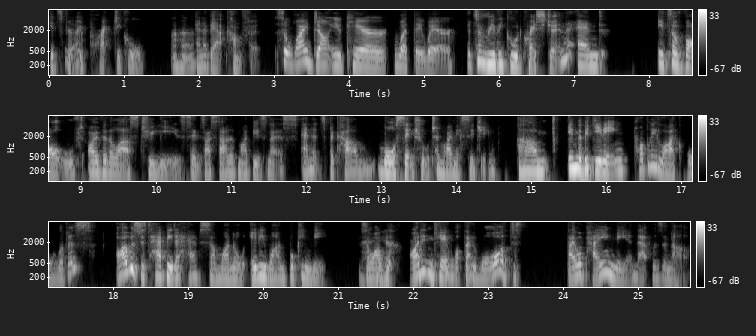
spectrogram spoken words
It's very yeah. practical uh-huh. and about comfort. So why don't you care what they wear? It's a really good question. And it's evolved over the last two years since I started my business, and it's become more central to my messaging. Um, in the beginning, probably like all of us, I was just happy to have someone or anyone booking me. So I, yeah. I didn't care what they wore, just they were paying me, and that was enough.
